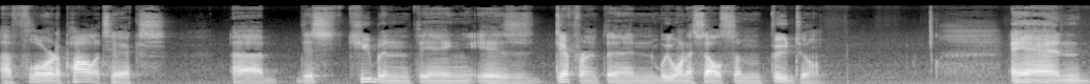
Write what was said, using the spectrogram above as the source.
of Florida politics, uh, this Cuban thing is different than we want to sell some food to them. And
